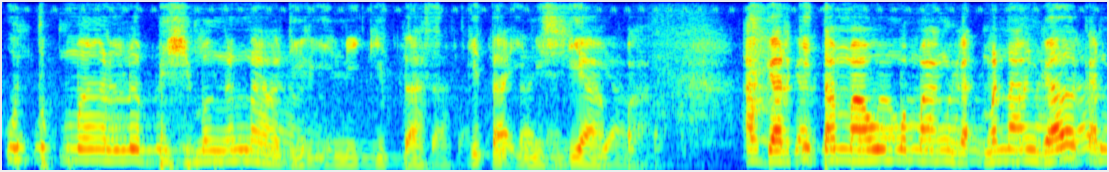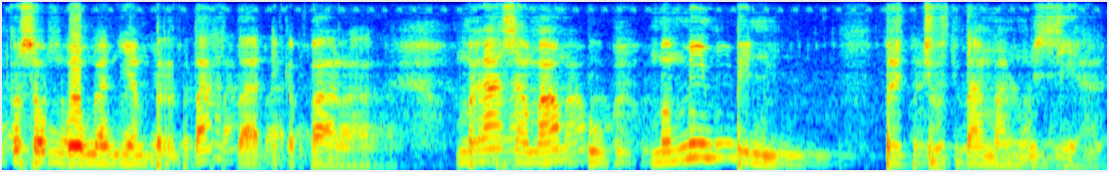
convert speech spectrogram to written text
untuk lebih mengenal diri ini kita kita ini siapa. Agar kita mau menanggalkan kesombongan yang bertahta di kepala merasa mampu memimpin berjuta manusia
